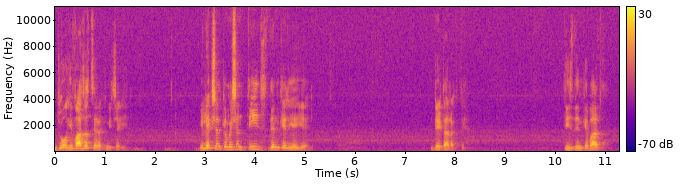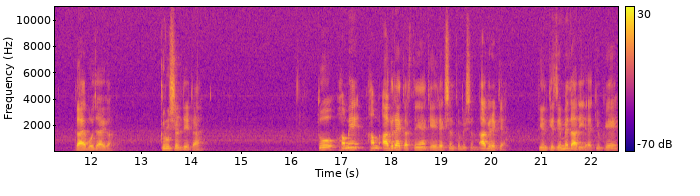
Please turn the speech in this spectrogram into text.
जो हिफाजत से रखनी चाहिए। इलेक्शन कमीशन तीस दिन के लिए ये डेटा रखते हैं। तीस दिन के बाद गायब हो जाएगा। क्रूशल डेटा है तो हमें, हम आग्रह करते हैं कि इलेक्शन कमीशन, आग्रह क्या? ये इनकी ज़िम्मेदारी है क्योंकि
